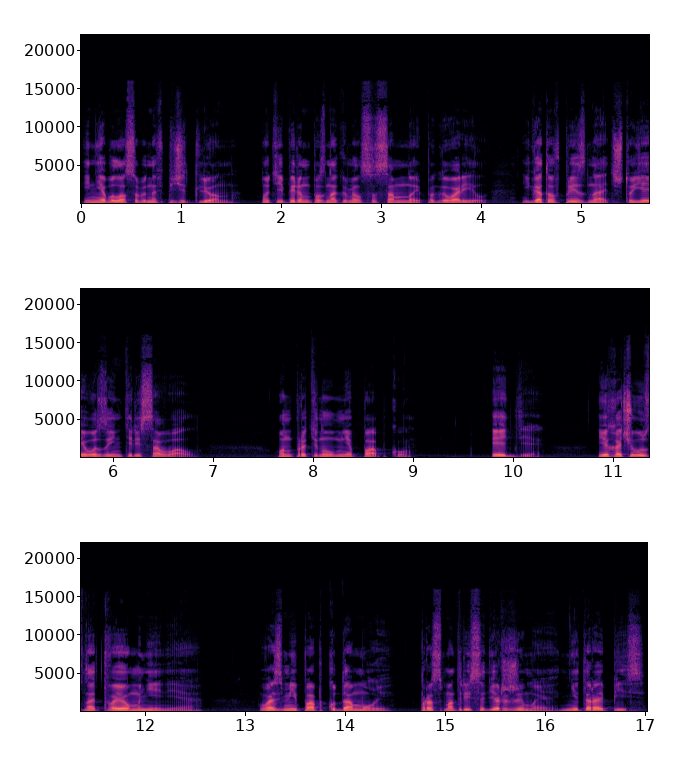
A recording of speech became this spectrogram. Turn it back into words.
и не был особенно впечатлен, но теперь он познакомился со мной, поговорил и готов признать, что я его заинтересовал. Он протянул мне папку. «Эдди, я хочу узнать твое мнение. Возьми папку домой, просмотри содержимое, не торопись.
